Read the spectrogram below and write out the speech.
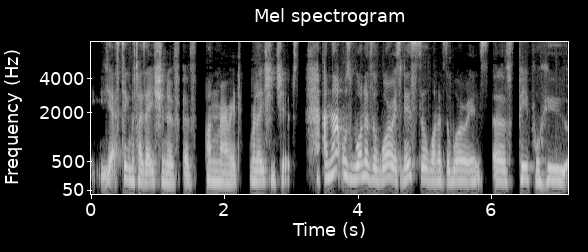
yeah, stigmatization of, of unmarried relationships. And that was one of the worries, and is still one of the worries of people who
